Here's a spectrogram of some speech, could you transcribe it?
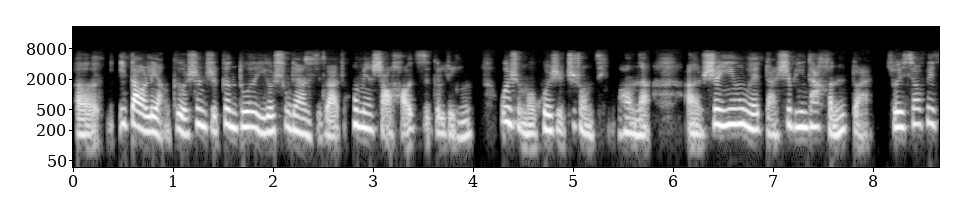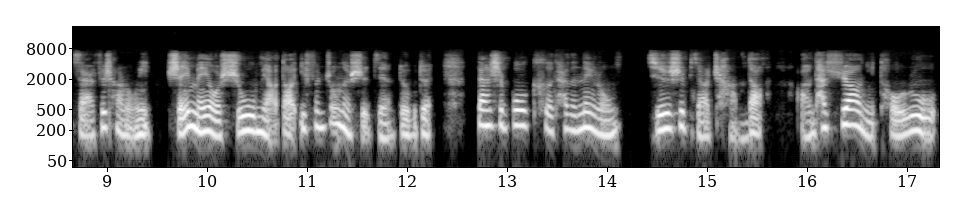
呃，一到两个甚至更多的一个数量级吧，后面少好几个零，为什么会是这种情况呢？啊，是因为短视频它很短，所以消费起来非常容易，谁没有十五秒到一分钟的时间，对不对？但是播客它的内容其实是比较长的啊，它需要你投入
